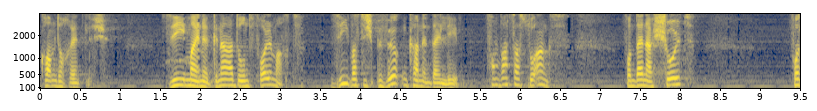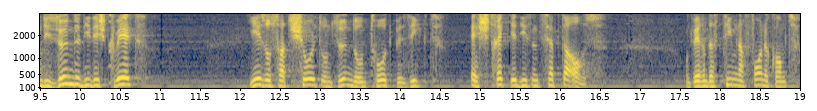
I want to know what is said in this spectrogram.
komm doch endlich. Sieh meine Gnade und Vollmacht. Sieh, was ich bewirken kann in dein Leben. Von was hast du Angst? Von deiner Schuld? Von die Sünde, die dich quält? Jesus hat Schuld und Sünde und Tod besiegt. Er streckt dir diesen Zepter aus. Und während das Team nach vorne kommt,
